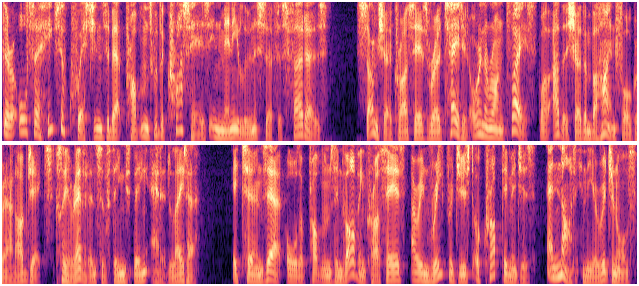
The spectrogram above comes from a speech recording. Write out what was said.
There are also heaps of questions about problems with the crosshairs in many lunar surface photos. Some show crosshairs rotated or in the wrong place, while others show them behind foreground objects, clear evidence of things being added later. It turns out all the problems involving crosshairs are in reproduced or cropped images, and not in the originals.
